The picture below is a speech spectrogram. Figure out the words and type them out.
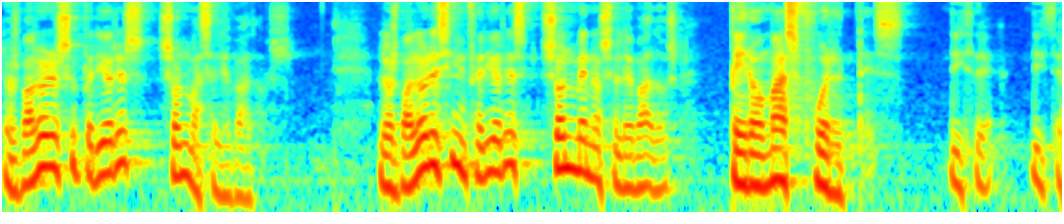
Los valores superiores son más elevados. Los valores inferiores son menos elevados, pero más fuertes, dice, dice.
